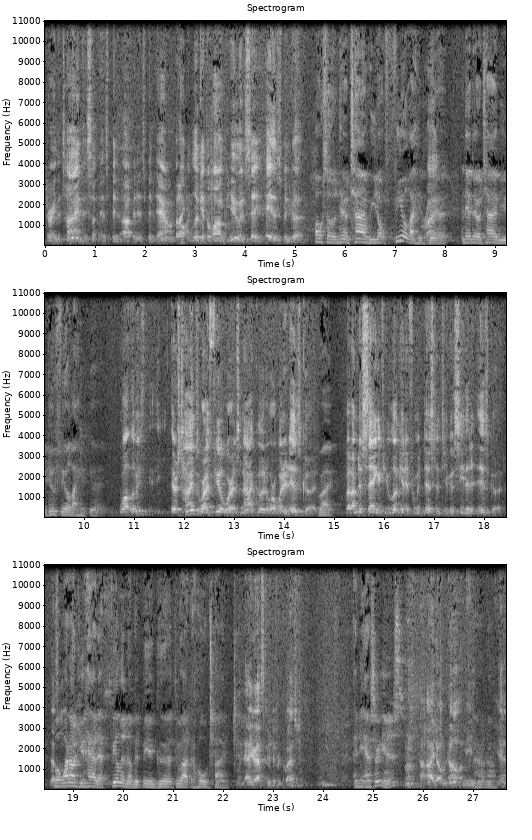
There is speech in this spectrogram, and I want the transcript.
during the time has, has been up and it's been down. But I can look at the long view and say, hey, this has been good. Oh, so there are times where you don't feel like it's Right. good, and then there are times you do feel like it's good. Well, let me. There's times where I feel where it's not good or when it is good. Right. But I'm just saying, if you look at it from a distance, you can see that it is good. That's But why don't you have that feeling of it being good throughout the whole time? Well, now you're asking a different question. And the answer is, I don't know. I mean, I don't know. Yeah.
